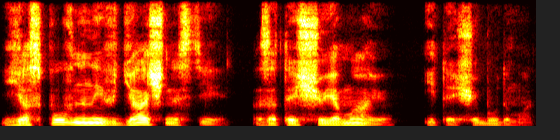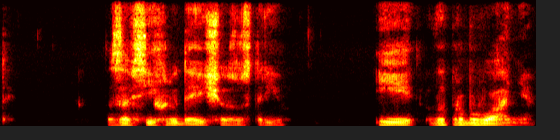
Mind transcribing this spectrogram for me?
Я сповнений вдячності за те, що я маю, і те, що буду мати, за всіх людей, що зустрів, і випробування,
